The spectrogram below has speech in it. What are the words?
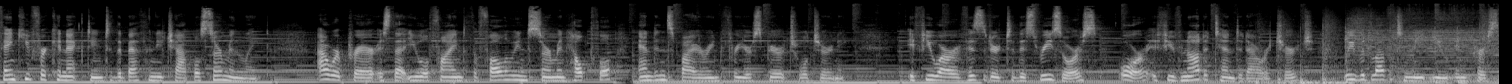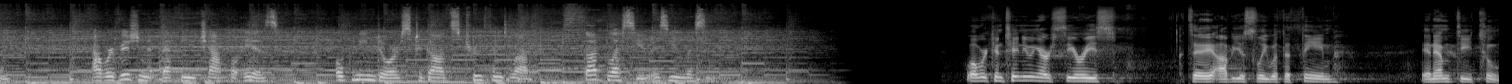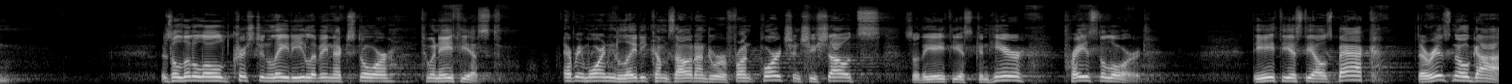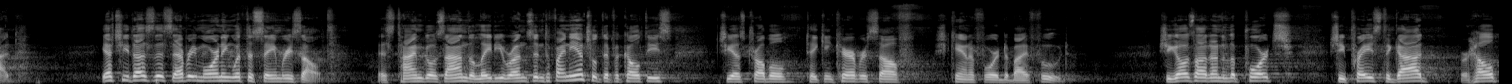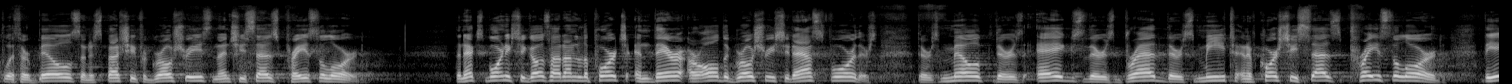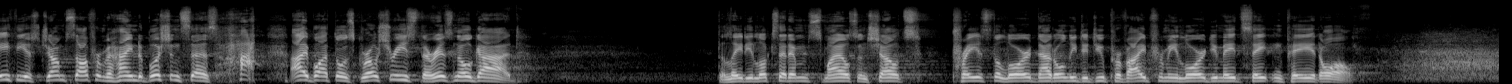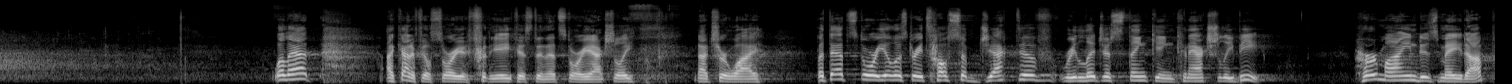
Thank you for connecting to the Bethany Chapel Sermon Link. Our prayer is that you will find the following sermon helpful and inspiring for your spiritual journey. If you are a visitor to this resource, or if you've not attended our church, we would love to meet you in person. Our vision at Bethany Chapel is opening doors to God's truth and love. God bless you as you listen. Well, we're continuing our series today, obviously, with the theme An Empty Tomb. There's a little old Christian lady living next door to an atheist. Every morning, the lady comes out onto her front porch and she shouts so the atheist can hear, Praise the Lord. The atheist yells back, There is no God. Yet she does this every morning with the same result. As time goes on, the lady runs into financial difficulties. She has trouble taking care of herself. She can't afford to buy food. She goes out onto the porch. She prays to God for help with her bills and especially for groceries. And then she says, Praise the Lord. The next morning, she goes out onto the porch, and there are all the groceries she'd asked for. There's, there's milk, there's eggs, there's bread, there's meat. And of course, she says, Praise the Lord. The atheist jumps out from behind a bush and says, Ha! I bought those groceries. There is no God. The lady looks at him, smiles, and shouts, Praise the Lord. Not only did you provide for me, Lord, you made Satan pay it all. Well, that, I kind of feel sorry for the atheist in that story, actually. Not sure why. But that story illustrates how subjective religious thinking can actually be. Her mind is made up.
